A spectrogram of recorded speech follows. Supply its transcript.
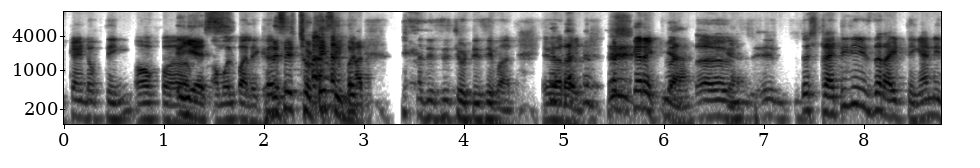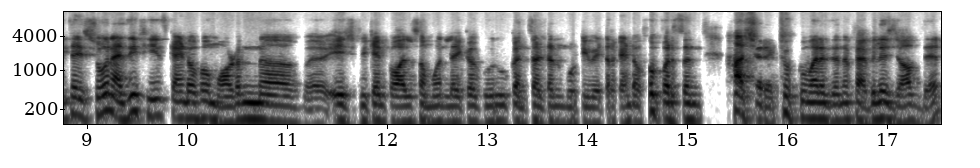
kind of thing of uh, yes. Amol Palekar. This is Choti Si Baat. this is Choti Si Baat. You are right. That's correct. Yeah. But, um, yeah. The strategy is the right thing. And it is shown as if he is kind of a modern uh, age. We can call someone like a guru, consultant, motivator kind of a person. Ashok Kumar has done a fabulous job there.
